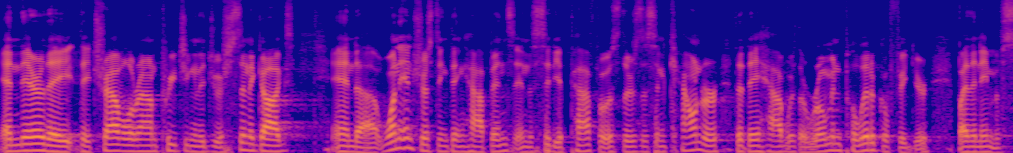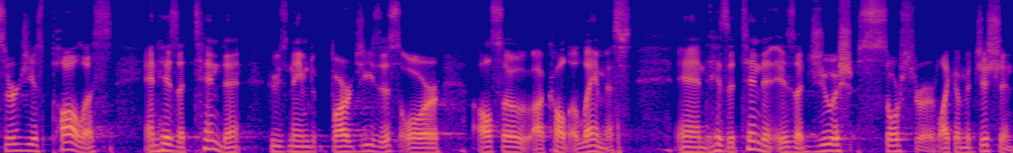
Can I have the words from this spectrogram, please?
And there they, they travel around preaching in the Jewish synagogues. And uh, one interesting thing happens in the city of Paphos. There's this encounter that they have with a Roman political figure by the name of Sergius Paulus and his attendant, who's named Bar Jesus, or also uh, called Elymas. And his attendant is a Jewish sorcerer, like a magician.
